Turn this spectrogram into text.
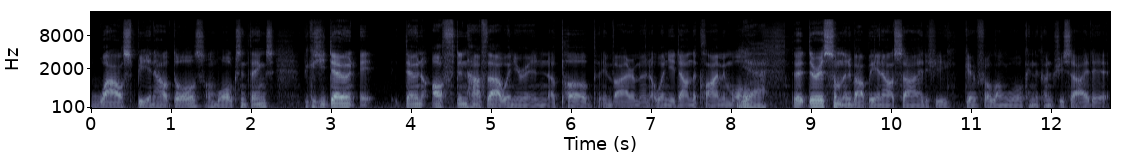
whilst being outdoors on walks and things because you don't. It, don't often have that when you're in a pub environment or when you're down the climbing wall Yeah, there, there is something about being outside if you go for a long walk in the countryside it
